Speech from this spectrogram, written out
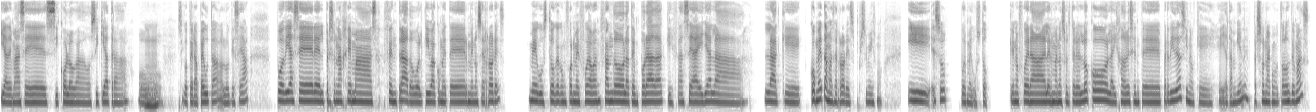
y además es psicóloga o psiquiatra o psicoterapeuta o lo que sea, podía ser el personaje más centrado o el que iba a cometer menos errores. Me gustó que conforme fue avanzando la temporada, quizás sea ella la, la que cometa más errores por sí mismo. Y eso pues me gustó que no fuera el hermano soltero el loco, la hija adolescente perdida, sino que ella también es persona como todos los demás.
